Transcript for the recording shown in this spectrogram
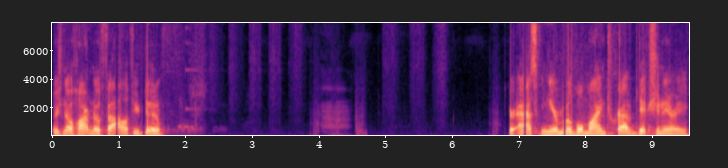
There's no harm, no foul if you do. You're asking your mobile Minecraft dictionary.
